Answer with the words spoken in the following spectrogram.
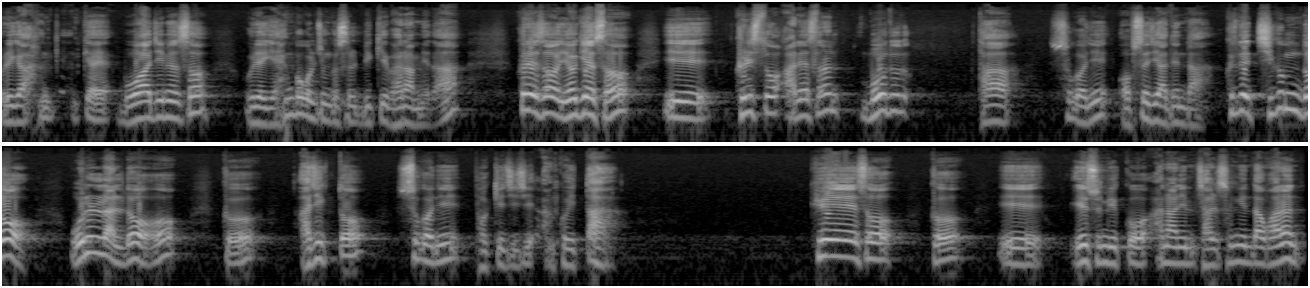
우리가 함께 모아지면서 우리에게 행복을 준 것을 믿기 바랍니다. 그래서 여기에서 이 그리스도 안에서는 모두 다 수건이 없어져야 된다. 그런데 지금도 오늘날도 그 아직도 수건이 벗겨지지 않고 있다. 교회에서 그 예, 예수 믿고 하나님 잘 섬긴다고 하는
